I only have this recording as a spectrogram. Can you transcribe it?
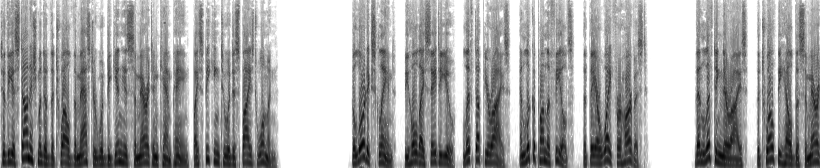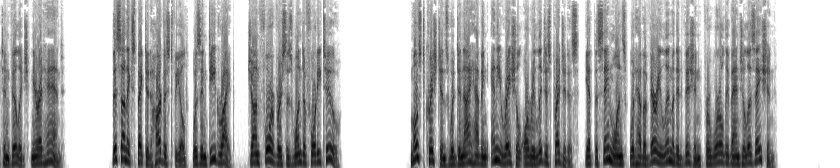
To the astonishment of the twelve, the Master would begin his Samaritan campaign by speaking to a despised woman. The Lord exclaimed, Behold, I say to you, lift up your eyes, and look upon the fields, that they are white for harvest. Then lifting their eyes, the twelve beheld the Samaritan village near at hand. This unexpected harvest field was indeed ripe. John 4 verses 1 to 42. Most Christians would deny having any racial or religious prejudice, yet the same ones would have a very limited vision for world evangelization.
